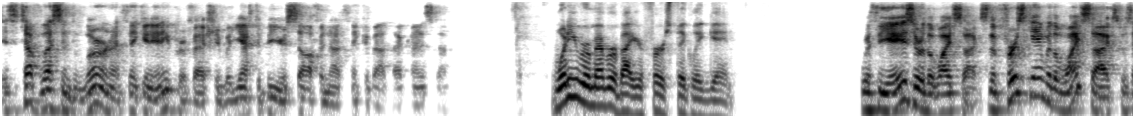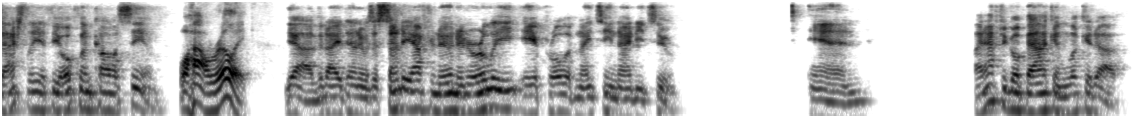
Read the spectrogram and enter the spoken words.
it's a tough lesson to learn, I think, in any profession, but you have to be yourself and not think about that kind of stuff. What do you remember about your first big league game? With the A's or the White Sox? The first game with the White Sox was actually at the Oakland Coliseum. Wow, really? Yeah, that I had done. It was a Sunday afternoon in early April of 1992. And I'd have to go back and look it up.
